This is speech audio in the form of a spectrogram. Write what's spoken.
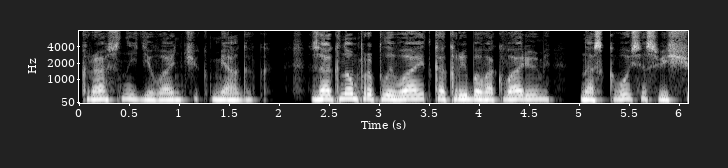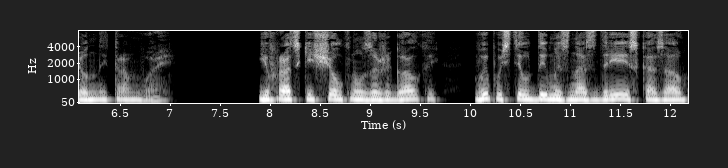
Красный диванчик, мягок. За окном проплывает, как рыба в аквариуме, насквозь освещенный трамвай. Ефратский щелкнул зажигалкой, выпустил дым из ноздрей и сказал,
